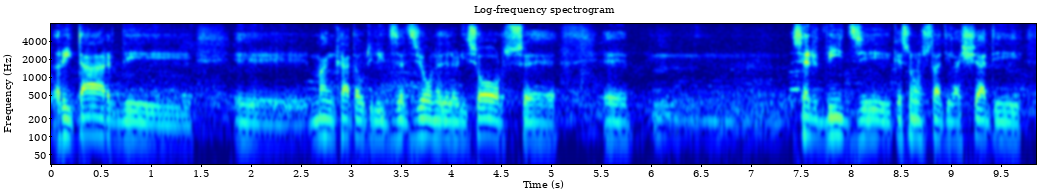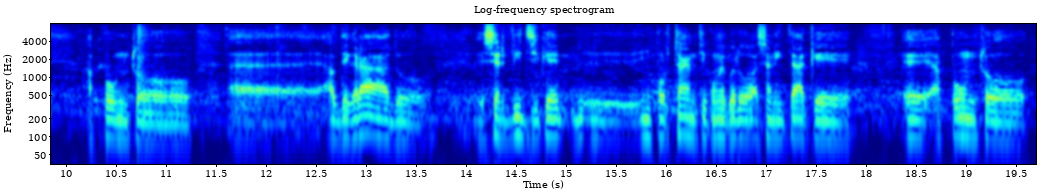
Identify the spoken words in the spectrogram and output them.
ritardi, eh, mancata utilizzazione delle risorse, eh, servizi che sono stati lasciati appunto eh, al degrado, eh, servizi che, eh, importanti come quello della sanità che eh, appunto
